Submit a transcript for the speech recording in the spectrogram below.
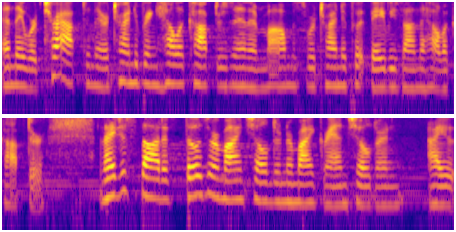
And they were trapped, and they were trying to bring helicopters in, and moms were trying to put babies on the helicopter. And I just thought if those were my children or my grandchildren, I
